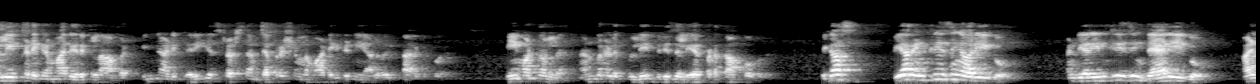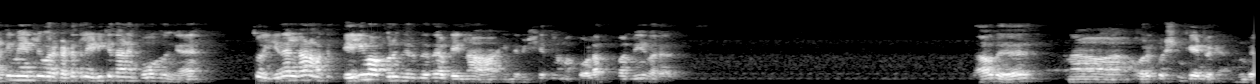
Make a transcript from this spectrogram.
ரிலீஃப் கிடைக்கிற மாதிரி இருக்கலாம். பட் பின்னாடி பெரிய ஸ்ட்ரெஸ் அண்ட் டெப்ரெஷன்ல மாட்டிக்கிட்டு நீ அழுதுட்டு தான் இருக்க போற. நீ மட்டும் இல்ல நண்பர்களுக்குள்ளே விரிசல் ஏற்படத்தான் போகுது. Because we are increasing our ego and we are increasing their ego ultimately ஒரு கட்டத்துல இடிக்கத்தானே போகுதுங்க. ஸோ இதெல்லாம் நமக்கு தெளிவா புரிஞ்சிருந்தது அப்படின்னா இந்த விஷயத்துல நமக்கு குழப்பமே வராது. அதாவது நான் ஒரு கொஸ்டின் கேட்டிருக்கேன். உங்க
